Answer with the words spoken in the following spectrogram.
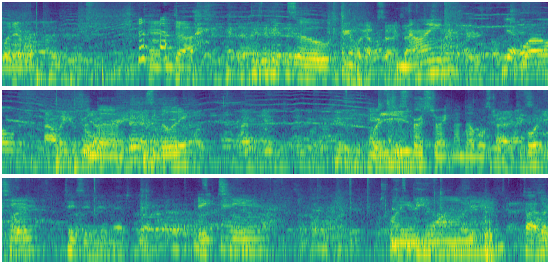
whatever. And uh, so I can look up Stony nine, Yeah. 12 I don't think it's from the jump green. his ability. What do It's just first strike, not double strike. Uh, 14, TCG mid. Yeah. 18, 21. Tyler,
